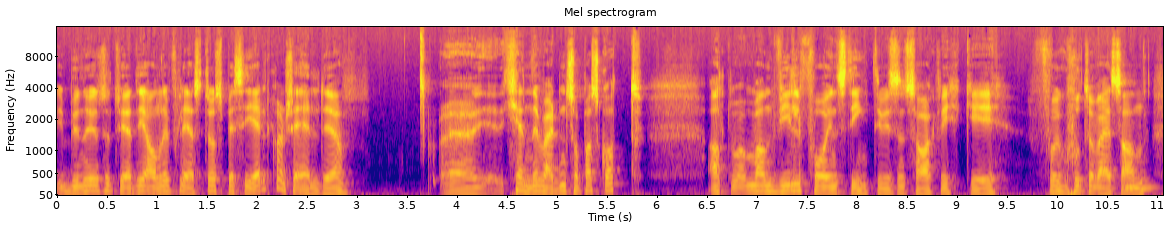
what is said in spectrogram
i bunn og grunn tror jeg de aller fleste, og spesielt kanskje eldre, uh, kjenner verden såpass godt at man vil få instinktet hvis en sak virker for god til å være sann. Mm.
